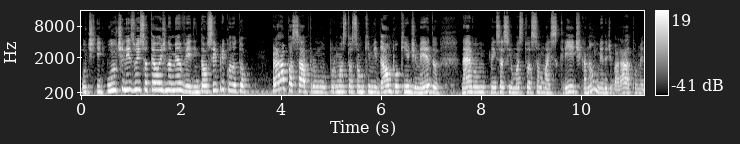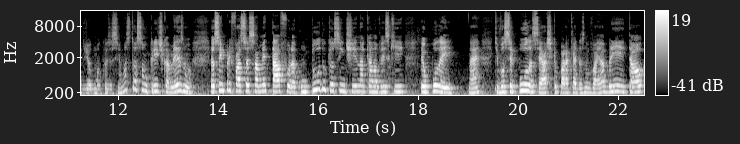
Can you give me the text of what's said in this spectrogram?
utilizo isso até hoje na minha vida. Então, sempre quando eu tô pra passar por, um, por uma situação que me dá um pouquinho de medo, né? Vamos pensar assim, uma situação mais crítica, não medo de barato ou medo de alguma coisa assim, uma situação crítica mesmo, eu sempre faço essa metáfora com tudo que eu senti naquela vez que eu pulei. Né? Que você pula, você acha que o paraquedas não vai abrir e tal,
